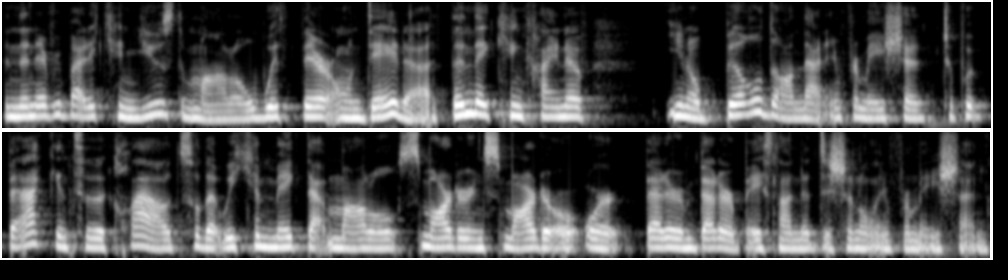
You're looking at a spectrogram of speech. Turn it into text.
and then everybody can use the model with their own data, then they can kind of, you know, build on that information to put back into the cloud so that we can make that model smarter and smarter or, or better and better based on additional information.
